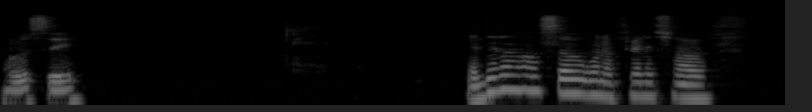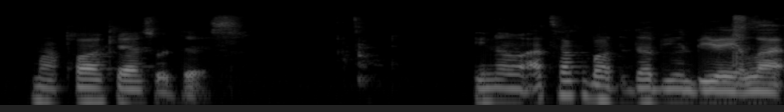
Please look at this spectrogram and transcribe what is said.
We'll see. And then I also want to finish off my podcast with this. You know, I talk about the WNBA a lot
